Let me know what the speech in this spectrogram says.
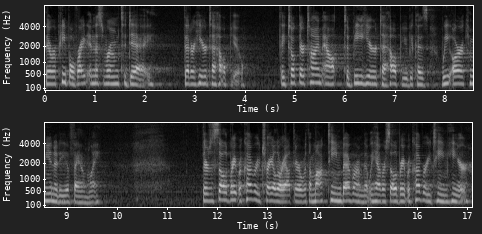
there are people right in this room today that are here to help you. They took their time out to be here to help you because we are a community of family. There's a Celebrate Recovery trailer out there with a mock team Beverum that we have our Celebrate Recovery team here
